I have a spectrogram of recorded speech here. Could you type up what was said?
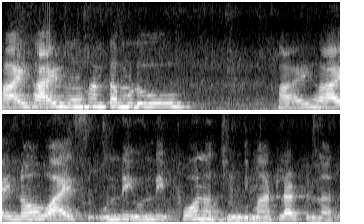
Hi hi Mohan తమ్ముడు. Hi hi. నో వాయిస్ ఉంది ఉంది. ఫోన్ వచ్చింది మాట్లాడుతున్నారు.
